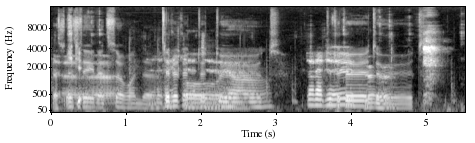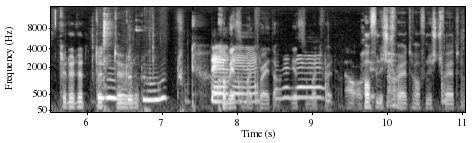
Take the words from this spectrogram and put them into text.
Das ist die letzte Runde. Komm, jetzt nochmal Traitor. Jetzt nochmal Traitor. Ah, okay. Hoffentlich Traitor, hoffentlich Traitor.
